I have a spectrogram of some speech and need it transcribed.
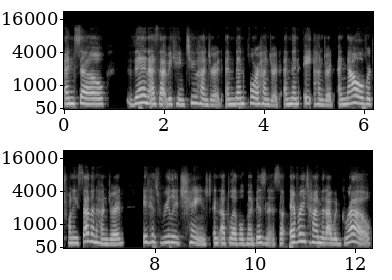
And so then, as that became 200, and then 400, and then 800, and now over 2,700, it has really changed and up leveled my business. So every time that I would grow,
